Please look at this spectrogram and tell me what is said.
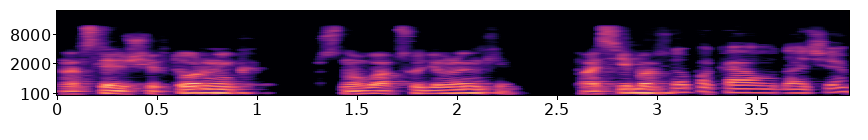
на следующий вторник. Снова обсудим рынки. Спасибо. Все, пока, удачи.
